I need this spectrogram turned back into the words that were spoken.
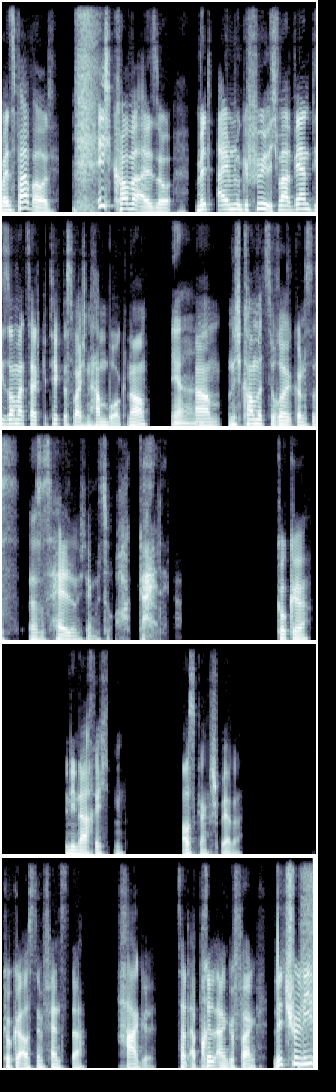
Mein Spap-Out. Ich komme also mit einem Gefühl, ich war während die Sommerzeit getickt, das war ich in Hamburg, ne? Ja. Um, ähm, und ich komme zurück und es ist, es ist hell und ich denke mir so, oh, geil, Digga. Gucke in die Nachrichten. Ausgangssperre. Gucke aus dem Fenster. Hagel. Es hat April angefangen. Literally,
